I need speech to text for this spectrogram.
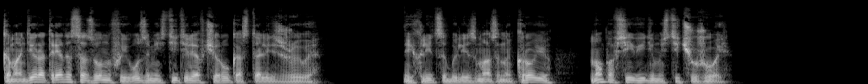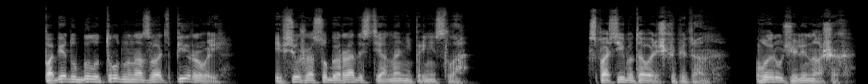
Командир отряда Сазонов и его заместитель Овчарук остались живы. Их лица были измазаны кровью, но, по всей видимости, чужой. Победу было трудно назвать первой, и все же особой радости она не принесла. «Спасибо, товарищ капитан. Выручили наших»,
